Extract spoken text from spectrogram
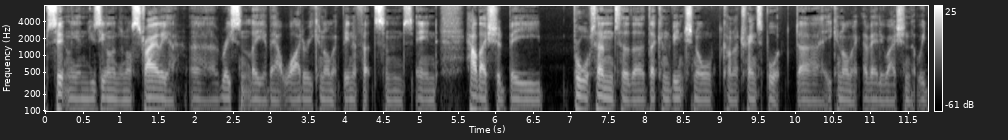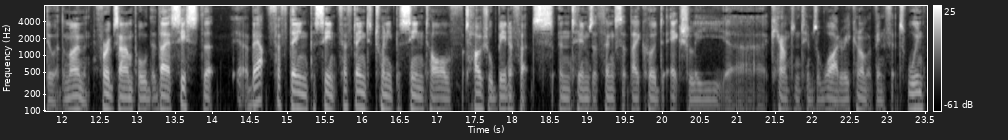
certainly in New Zealand and Australia uh, recently, about wider economic benefits and, and how they should be brought into the, the conventional kind of transport uh, economic evaluation that we do at the moment. For example, they assessed that about 15%, 15 to 20% of total benefits in terms of things that they could actually uh, count in terms of wider economic benefits weren't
